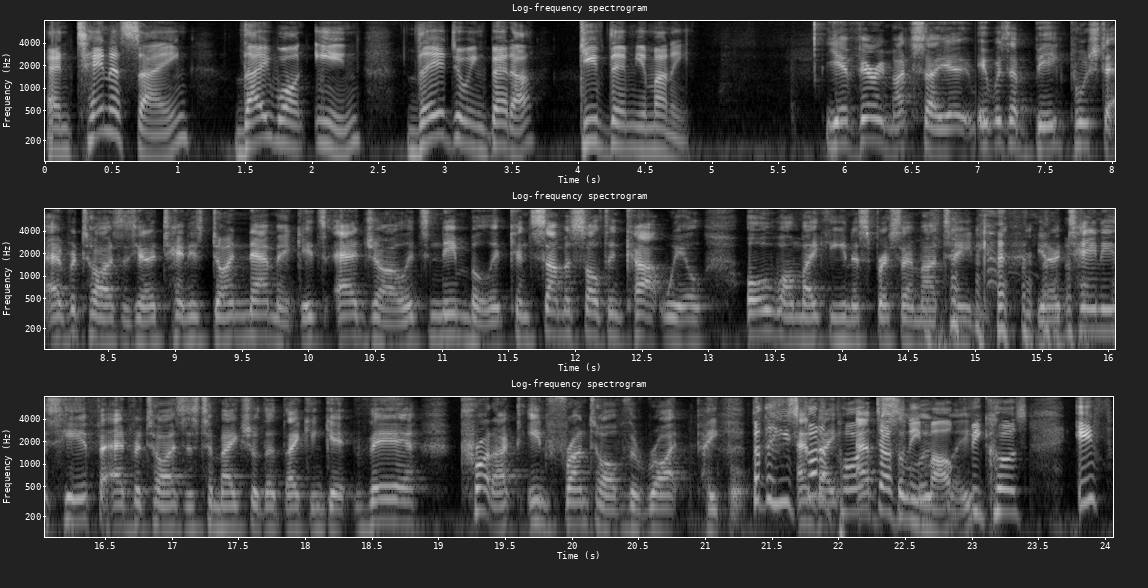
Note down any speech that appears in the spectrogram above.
And 10 are saying they want in, they're doing better, give them your money. Yeah, very much so. Yeah, It was a big push to advertisers. You know, 10 is dynamic, it's agile, it's nimble, it can somersault and cartwheel, all while making an espresso martini. you know, 10 is here for advertisers to make sure that they can get their product in front of the right people. But he's And got a point, doesn't he, Molk? Because if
